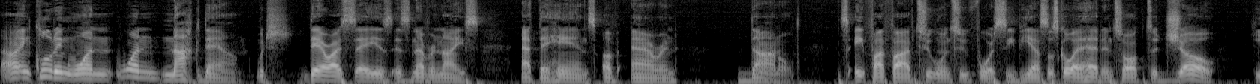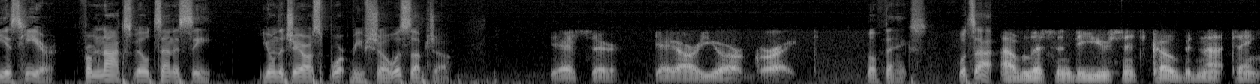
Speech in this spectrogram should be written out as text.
uh, including one one knockdown, which dare I say is is never nice at the hands of Aaron Donald. It's 855 212 4CBS. Let's go ahead and talk to Joe. He is here from Knoxville, Tennessee. You're on the JR Sport Brief Show. What's up, Joe? Yes, sir. JR, you are great. Well, thanks. What's up? I've listened to you since COVID 19.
